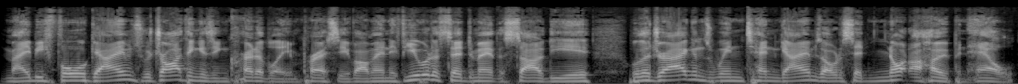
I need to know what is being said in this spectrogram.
maybe four games, which I think is incredibly impressive. I mean, if you would have said to me at the start of the year, well, the Dragons win 10 games, I would have said, not a hope in hell.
